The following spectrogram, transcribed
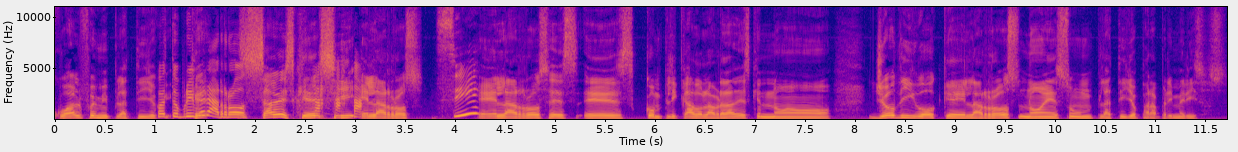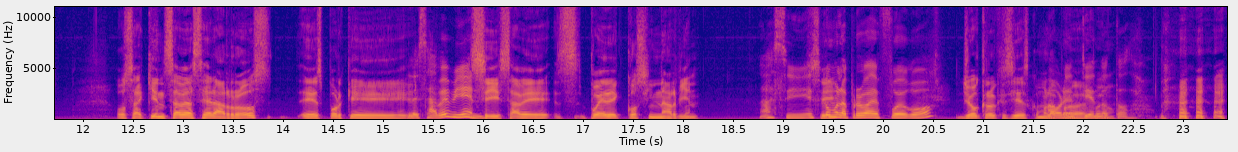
¿Cuál fue mi platillo? Con tu primer arroz. ¿Sabes qué? Sí, el arroz. ¿Sí? El arroz es, es complicado, la verdad es que no... Yo digo que el arroz no es un platillo para primerizos. O sea, quien sabe hacer arroz es porque... Le sabe bien. Sí, sabe, puede cocinar bien. Ah, sí, es Sí. como la prueba de fuego. Yo creo que sí es como la Ahora prueba de entiendo fuego. todo.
